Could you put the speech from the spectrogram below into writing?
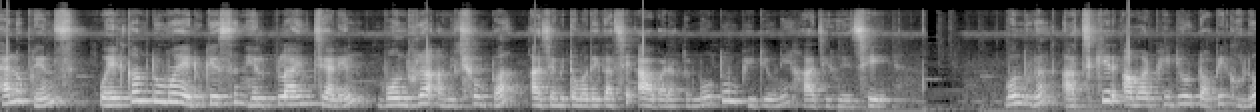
Hello friends, welcome to my education helpline channel. বন্ধুরা, আমি ছোম্পা আজ আমি তোমাদের কাছে আবার একটা নতুন ভিডিও নিয়ে হাজির হয়েছি। বন্ধুরা, আজকের আমার ভিডিও টপিক হলো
